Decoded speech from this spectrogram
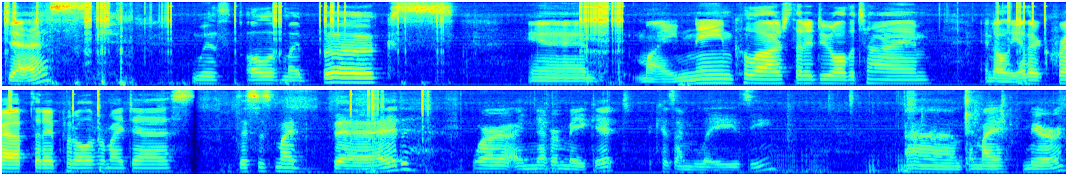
desk with all of my books and my name collage that I do all the time and all the other crap that I put all over my desk. This is my bed where I never make it because I'm lazy. Um, and my mirror.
